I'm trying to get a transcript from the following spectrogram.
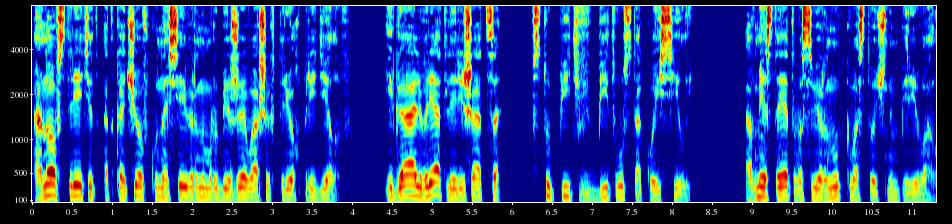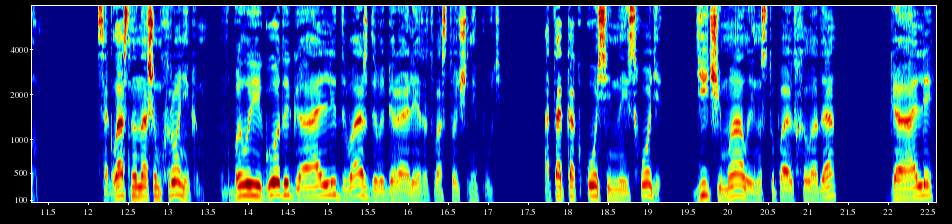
Оно встретит откачевку на северном рубеже ваших трех пределов, и Гааль вряд ли решатся вступить в битву с такой силой, а вместо этого свернут к восточным перевалам. Согласно нашим хроникам, в былые годы Гаалли дважды выбирали этот восточный путь. А так как осень на исходе, дичи мало и наступают холода, Гаалли,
